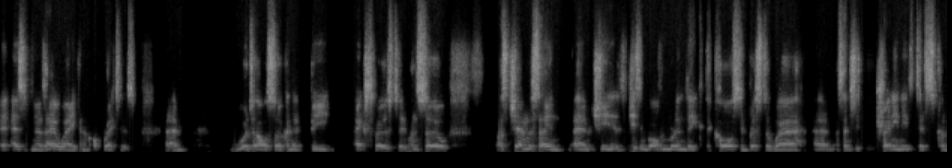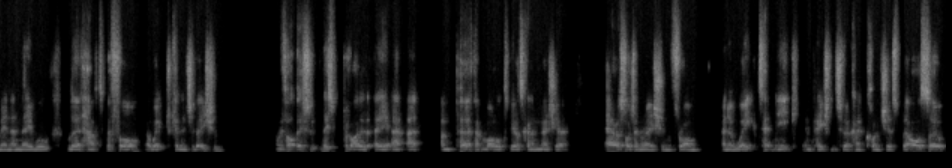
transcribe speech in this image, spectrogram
as, you know, as airway kind of operators, um, would also kind of be exposed to. And so, as Jen was saying, um, she she's involved in running the, the course in Bristol, where um, essentially training anaesthetists come in and they will learn how to perform awake tracheal intubation. And we thought this this provided a, a, a perfect model to be able to kind of measure aerosol generation from an awake technique in patients who are kind of conscious, but also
